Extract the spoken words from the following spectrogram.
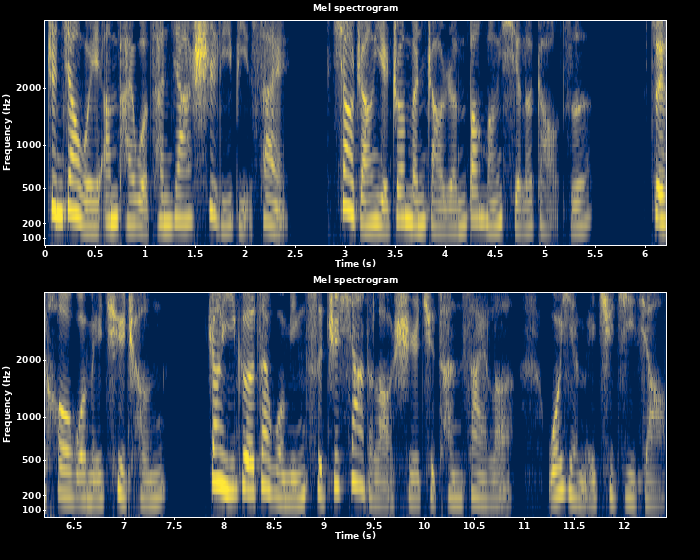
镇教委安排我参加市里比赛，校长也专门找人帮忙写了稿子。最后我没去成，让一个在我名次之下的老师去参赛了，我也没去计较。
